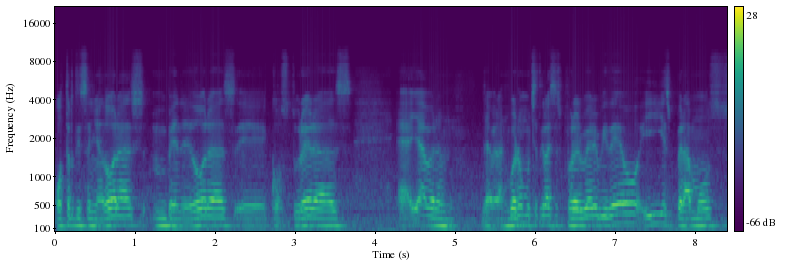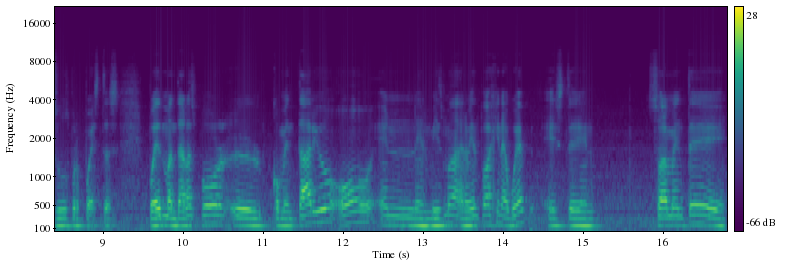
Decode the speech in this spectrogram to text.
otras diseñadoras, vendedoras, eh, costureras. Eh, ya verán, ya verán. Bueno, muchas gracias por ver el video y esperamos sus propuestas. Pueden mandarlas por el comentario o en, el misma, en la misma página web. Este, solamente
